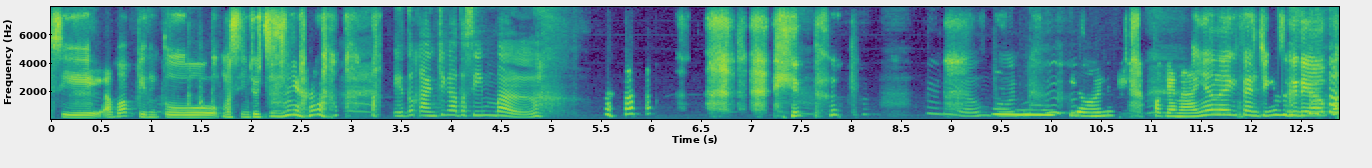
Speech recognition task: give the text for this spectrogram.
si apa pintu mesin cucinya Itu kancing atau simbal? itu. Aduh, ya ampun. Ya ini pakai nanya lagi kancingnya segede apa?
